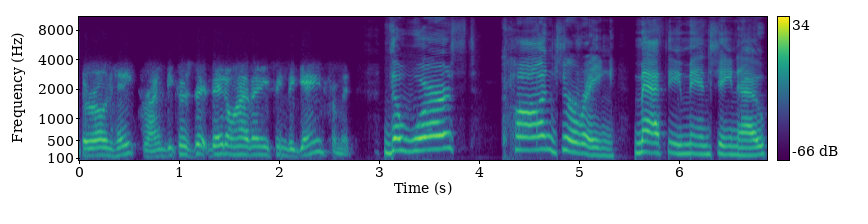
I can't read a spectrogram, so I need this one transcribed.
their own hate crime because they, they don't have anything to gain from it. The worst conjuring, Matthew Mangino,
